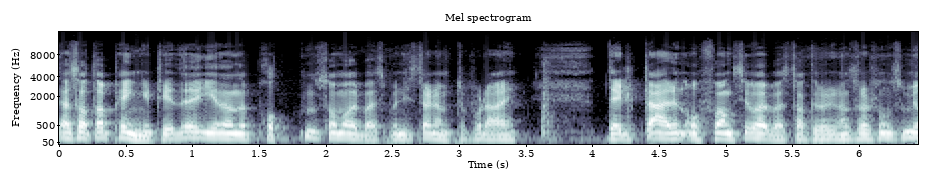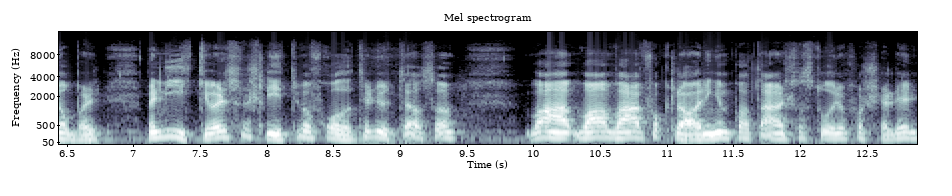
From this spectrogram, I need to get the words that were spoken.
Det er satt av penger til det i denne potten som arbeidsministeren nevnte for deg. Delta er en offensiv arbeidstakerorganisasjon som jobber, men likevel så sliter vi å få det til ute. Altså, hva, hva, hva er forklaringen på at det er så store forskjeller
